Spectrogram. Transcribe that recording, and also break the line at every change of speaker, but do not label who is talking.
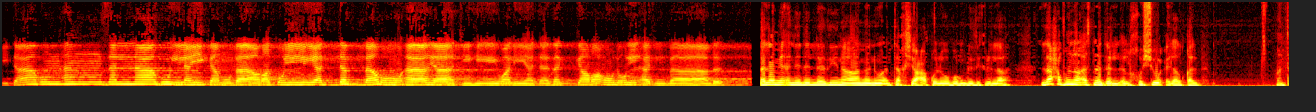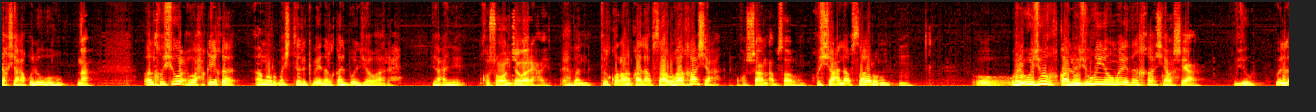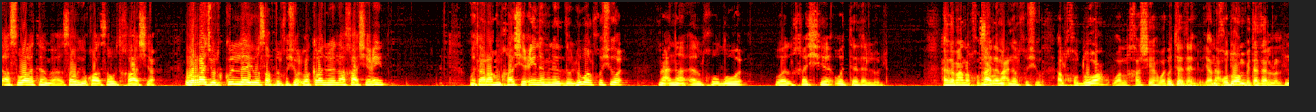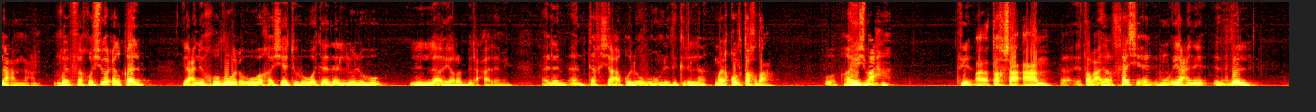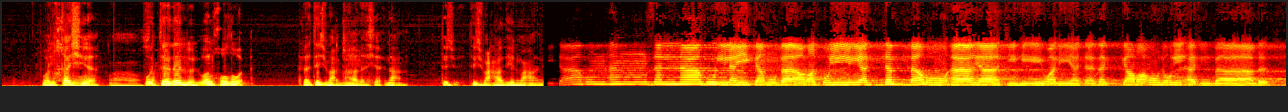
كتاب أنزلناه إليك مبارك ليدبروا آياته وليتذكر أولو الألباب.
ألم يأن للذين آمنوا أن تخشع قلوبهم لذكر الله؟ لاحظ هنا أسند الخشوع إلى القلب. أن تخشع قلوبهم؟
نعم.
الخشوع هو حقيقة أمر مشترك بين القلب والجوارح. يعني
خشوع الجوارح أيضا.
أيضا. في القرآن قال أبصارها خاشعة.
وخشعا أبصارهم.
خشعا أبصارهم. والوجوه قال وجوه يومئذ خاشعة.
خاشعا
وجوه. والأصوات صوت يقال صوت خاشع. والرجل كله يوصف بالخشوع. وكانوا لنا خاشعين. وتراهم خاشعين من الذل. هو الخشوع. معنى الخضوع والخشية والتذلل.
هذا معنى الخشوع.
هذا معنى الخشوع.
الخضوع والخشية والتذلل.
والتذلل،
يعني
نعم.
خضوع بتذلل.
نعم نعم. فخشوع القلب يعني خضوعه وخشيته وتذلله لله رب العالمين. ألم أن تخشع قلوبهم لذكر الله؟
ما يقول تخضع.
هاي يجمعها. في
آه، تخشع أعم
طبعا الخشية يعني الذل والخشية
آه،.
والتذلل والخضوع. فتجمع
عجيب.
هذا الشيء. نعم. تج- تجمع هذه المعاني.
كتاب أنزلناه إليك مبارك ليدبروا آياته وليتذكر أولو الألباب.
